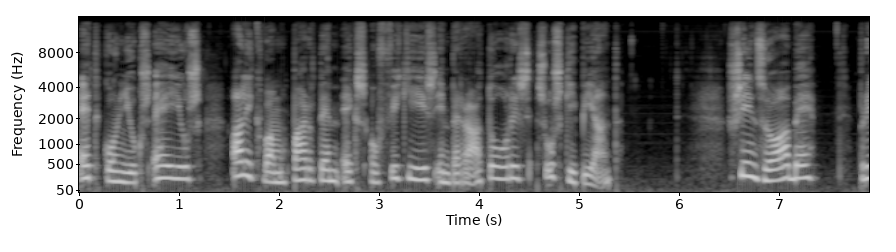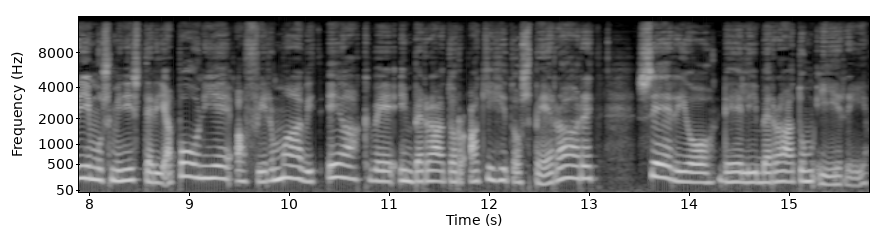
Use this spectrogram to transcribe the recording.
et conjux eius aliquam partem ex officiis imperatoris suscipiant. Shinzo Abe Primus ministeri Japonie affirmavit eaque imperator Akihito speraret serio deliberatum iri.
